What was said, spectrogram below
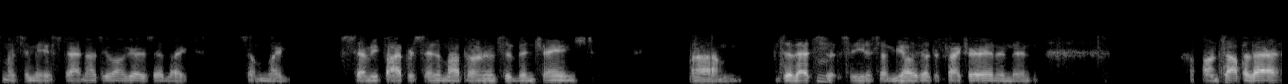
someone sent me a stat not too long ago that said like something like 75% of my opponents have been changed. Um, so that's hmm. so you know something you always have to factor in, and then on top of that,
